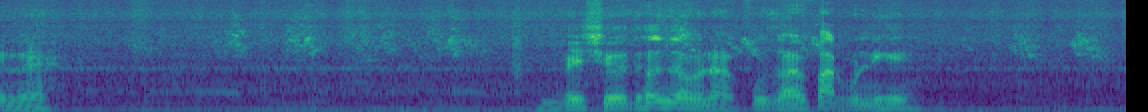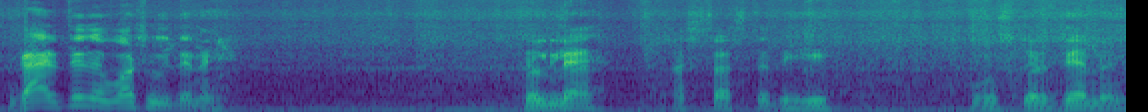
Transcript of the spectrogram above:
এলে বেশি হতে যাব না, পূজা পারব নি গাড়িতে যাব, অসুবিধা নেই। চললে আস্তে আস্তে দেখি, গোস করে দেয় নয়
